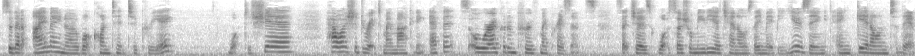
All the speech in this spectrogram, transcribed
so that I may know what content to create, what to share, how I should direct my marketing efforts, or where I could improve my presence, such as what social media channels they may be using and get on to them.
